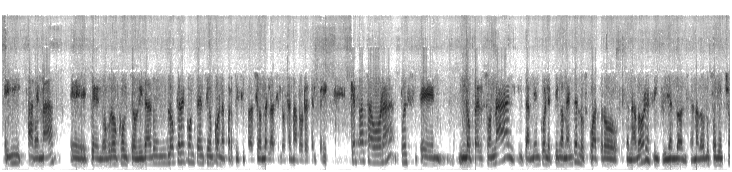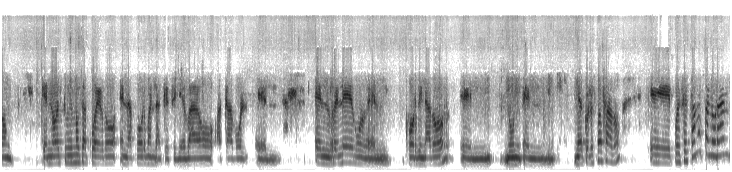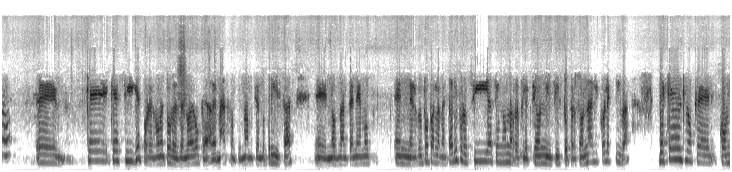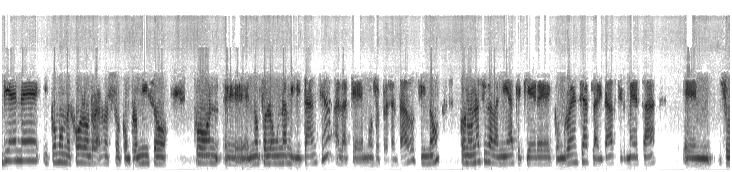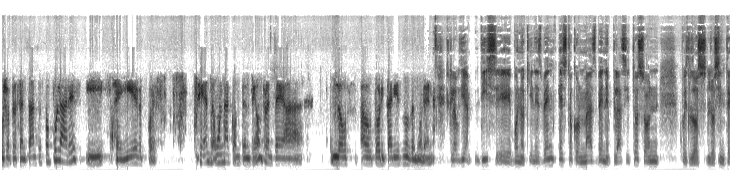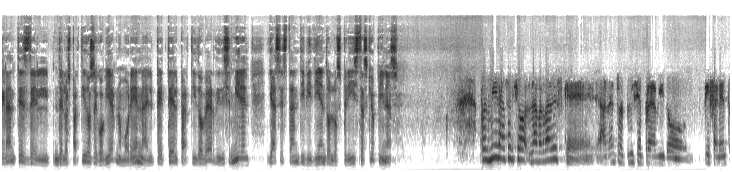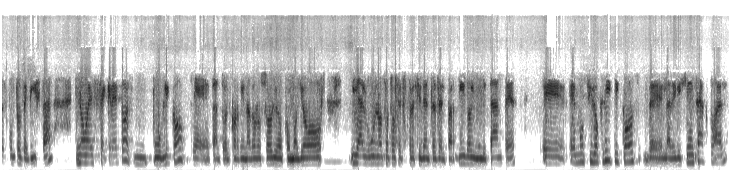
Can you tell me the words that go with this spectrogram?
Y además eh, que logró consolidar un bloque de contención con la participación de las y los senadores del PRI. ¿Qué pasa ahora? Pues en lo personal y también colectivamente los cuatro senadores, incluyendo al senador Osorio Chong, que no estuvimos de acuerdo en la forma en la que se llevó a cabo el, el relevo del coordinador el, el miércoles pasado, eh, pues estamos valorando eh, ¿Qué, sigue? Por el momento, desde luego, que además continuamos siendo priistas, eh, nos mantenemos en el grupo parlamentario, pero sí haciendo una reflexión, insisto, personal y colectiva, de qué es lo que conviene y cómo mejor honrar nuestro compromiso con eh, no solo una militancia a la que hemos representado, sino con una ciudadanía que quiere congruencia, claridad, firmeza, en sus representantes populares y seguir pues siendo una contención frente a los autoritarismos de Morena. Claudia dice, eh, bueno, quienes ven esto con más beneplácito son pues los los integrantes del, de los partidos de gobierno, Morena, el PT, el Partido Verde, y dicen, miren, ya se están dividiendo los priistas. ¿Qué opinas? Pues mira, Sergio, la verdad es que adentro del PRI siempre ha habido diferentes puntos de vista. No es secreto, es público que tanto el coordinador Osorio como yo y algunos otros expresidentes del partido y militantes eh, hemos sido críticos de la dirigencia actual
